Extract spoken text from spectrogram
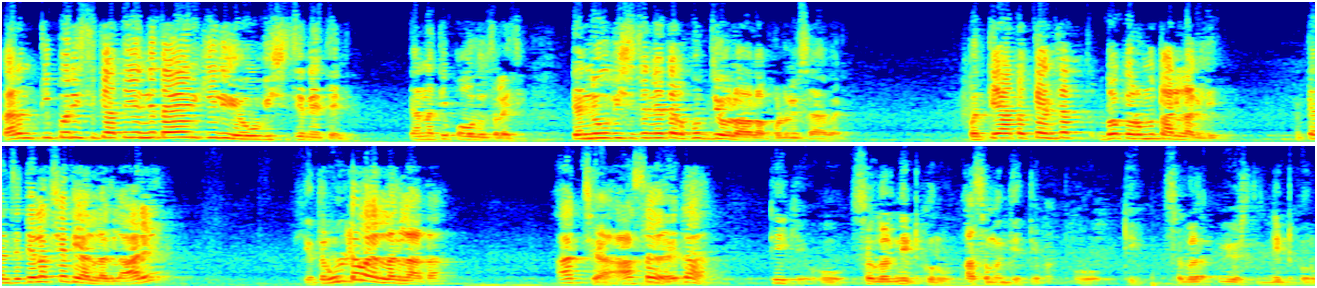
कारण ती परिस्थिती आता यांनी तयारी केली आहे ओबीसीच्या नेत्यांनी. त्यांना ती पाऊल उचलायची. त्यांनी ओबीसीच्या नेत्याला खूप जीव लावला फडणवीस साहेबांनी. पण ते आता त्यांच्याच डोक्यावर मुतायला लागली. त्यांचं ते लक्षात यायला लागलं. अरे हे तर उलट व्हायला लागलं आता. अच्छा असं आहे का? ठीक आहे हो. सगळं नीट करू असं म्हणते ते मग. हो ठीक. सगळं व्यवस्थित नीट करू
